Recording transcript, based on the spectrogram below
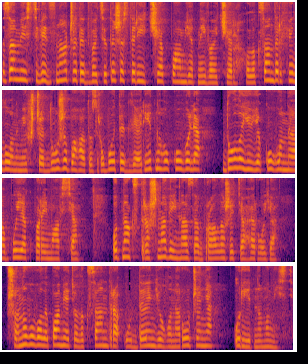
Замість відзначити 26-річчя пам'ятний вечір, Олександр Філон міг ще дуже багато зробити для рідного коваля, долею якого неабияк переймався. Однак страшна війна забрала життя героя. Вшановували пам'ять Олександра у день його народження у рідному місті.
